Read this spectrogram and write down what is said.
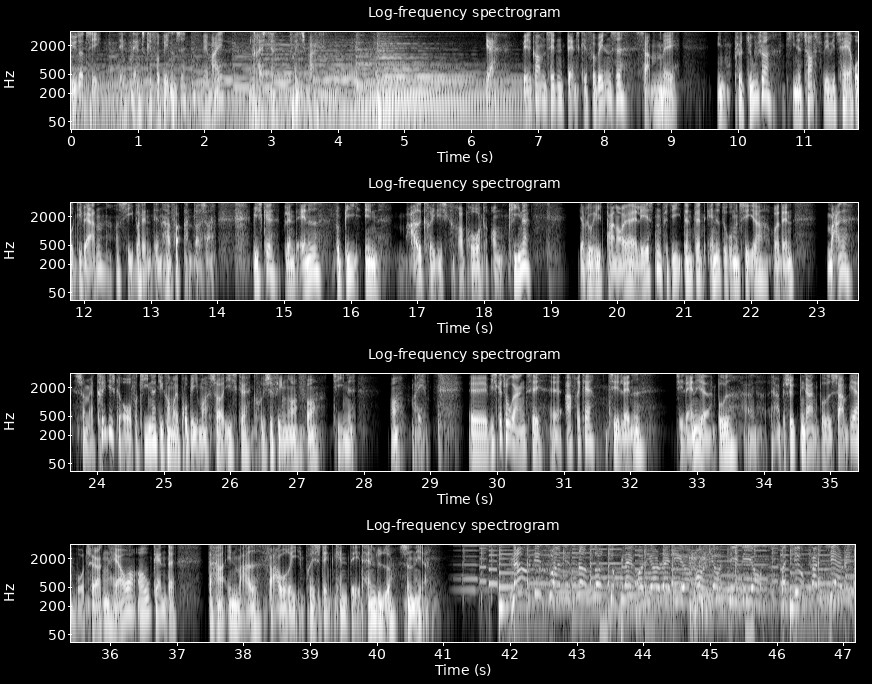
lytter til Den Danske Forbindelse med mig, Christian Friisbak. Ja, velkommen til Den Danske Forbindelse. Sammen med min producer, Tine Toft, vil vi tage rundt i verden og se, hvordan den har forandret sig. Vi skal blandt andet forbi en meget kritisk rapport om Kina. Jeg blev helt paranoia af at læse den, fordi den blandt andet dokumenterer, hvordan mange, som er kritiske over for Kina, de kommer i problemer, så I skal krydse fingre for Tine og mig. Øh, vi skal to gange til øh, Afrika, til landet, til landet, jeg både har, har besøgt en gang, både Zambia, hvor tørken herver, og Uganda, der har en meget farverig præsidentkandidat. Han lyder sådan her. Now this one is not going to play on your radio or your TV, oh, but you can share it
